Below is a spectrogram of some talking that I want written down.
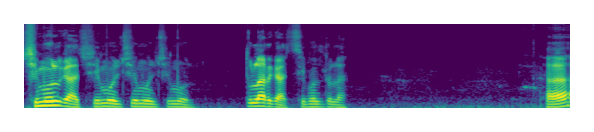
শিমুল গাছ, শিমুল শিমুল শিমুল। তুলার গাছ, শিমুল তুলা। হ্যাঁ?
